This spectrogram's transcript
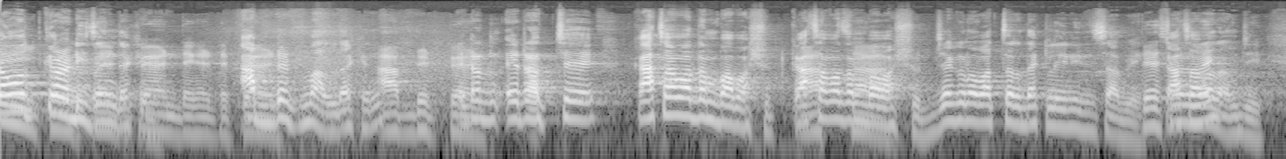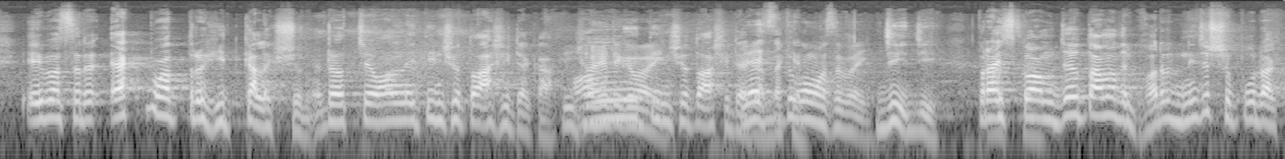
চমৎকার ডিজাইন দেখেন প্যান্ট দেখেন, এটা আপডেট মাল দেখেন। প্যান্ট। এটা এটা হচ্ছে কাঁচা বাদাম বাবা শুট কাঁচা বাদাম আচ্ছা। বাবা শুট যে কোনো বাচ্চারা দেখলেই নিতে চাবে। কাঁচা বাদাম জি। এই বছরের একমাত্র হিট কালেকশন এটা হচ্ছে অনলি তিনশত আশি টাকা। 380 অনলি টাকা ভাই। তিনশত আশি টাকা দেখেন। কম আছে ভাই। জি জি। প্রাইস কম যেহেতু আমাদের ঘরের নিজস্ব প্রোডাক্ট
